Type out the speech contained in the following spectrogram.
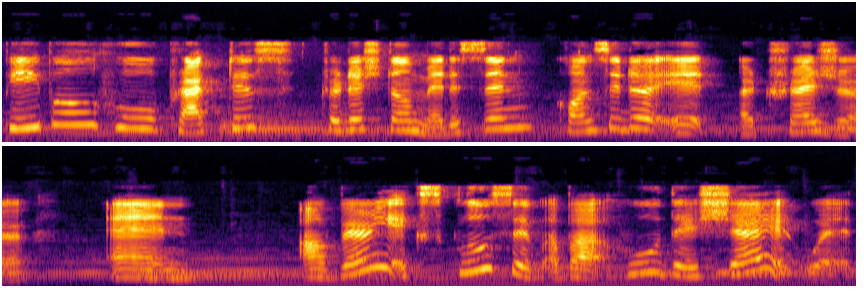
People who practice traditional medicine consider it a treasure and are very exclusive about who they share it with.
